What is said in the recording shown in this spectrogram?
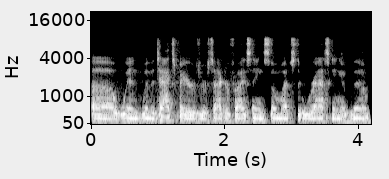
uh, when when the taxpayers are sacrificing so much that we're asking of them?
